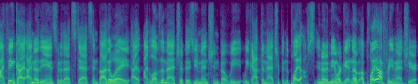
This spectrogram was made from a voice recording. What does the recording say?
I think I, I know the answer to that stats. And by the way, I, I love the matchup as you mentioned, but we we got the matchup in the playoffs. You know what I mean? We're getting a, a playoff rematch here.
